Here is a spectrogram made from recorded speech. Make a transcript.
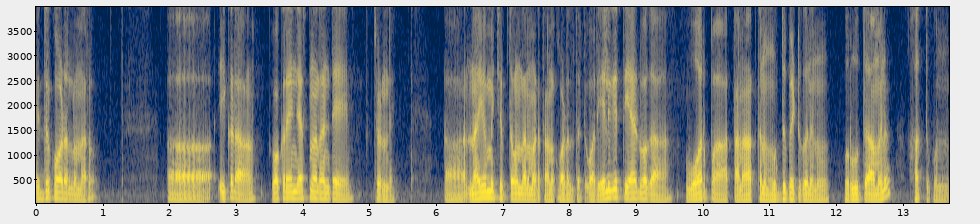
ఇద్దరు కోడళ్ళు ఉన్నారు. ఇక్కడ ఒకరు ఏం చేస్తున్నారంటే చూడండి. నయోమి చెప్తా ఉందన్నమాట తన కోడలతోటి. వారు ఎలుగెత్తి ఏడవగా ఓర్ప తన అత్తను ముద్దు పెట్టుకొనను రూతు ఆమెను హత్తుకొను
